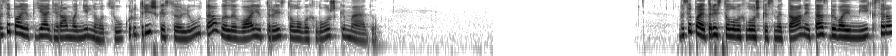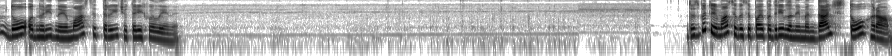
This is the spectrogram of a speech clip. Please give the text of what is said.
Висипаю 5 г ванільного цукру, трішки солю та виливаю 3 столових ложки меду. Висипаю 3 столових ложки сметани та збиваю міксером до однорідної маси 3-4 хвилини. До збитої маси висипаю подріблений миндаль 100 г,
